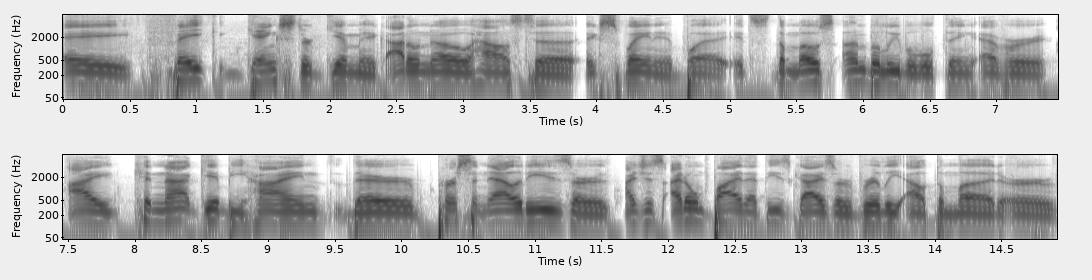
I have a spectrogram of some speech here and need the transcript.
a fake gangster gimmick. I don't know how else to explain it, but it's the most unbelievable thing ever. I cannot get behind their personalities, or I just I don't buy that these guys are really out the mud or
